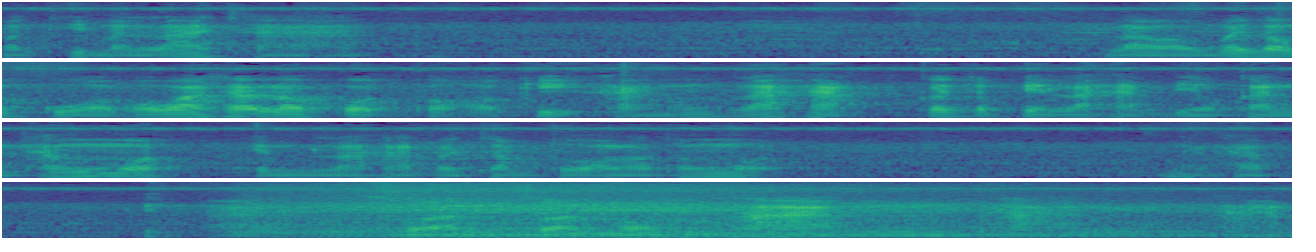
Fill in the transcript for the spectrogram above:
บางทีมันล่าช้า เราไม่ต้องกลัว เพราะว่าถ้าเรากดขอกี่ครั้งรหัสก็จะเป็นรหัสเดียวกันทั้งหมด เป็นรหัสประจำตัวของเราทั้งหมดนะครับส่วนส่วนผมผ่านผ่านผ่าน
